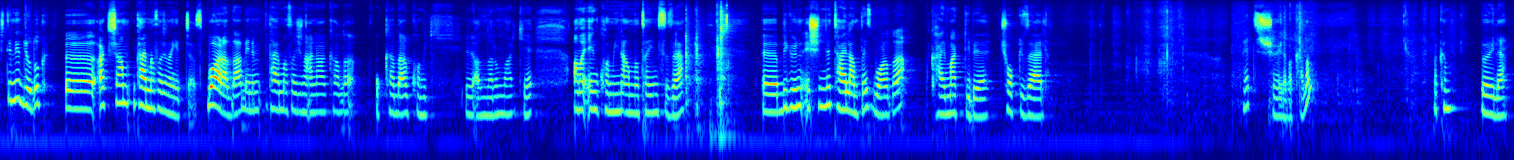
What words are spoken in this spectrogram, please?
İşte ne diyorduk? Ee, akşam tay masajına gideceğiz. Bu arada benim tay masajına alakalı o kadar komik e, anılarım var ki. Ama en komiğini anlatayım size. Ee, bir gün eşimle Tayland'dayız. Bu arada kaymak gibi. Çok güzel. Evet şöyle bakalım. Bakın böyle.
